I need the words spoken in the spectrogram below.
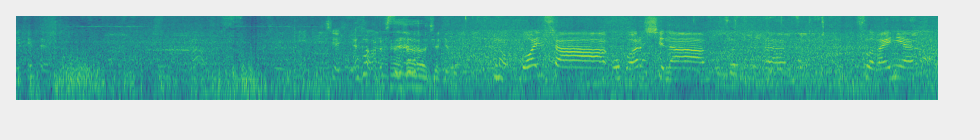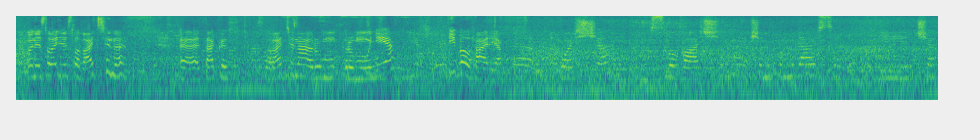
Чехія теж. Чехія, добре. Ну, Польща, Угорщина, е, Словенія. Вони Словенія, Словаччина, е, також Словаччина, Руму- Румунія і Болгарія. Польща, Словаччина, якщо не помиляюся, і Чех,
